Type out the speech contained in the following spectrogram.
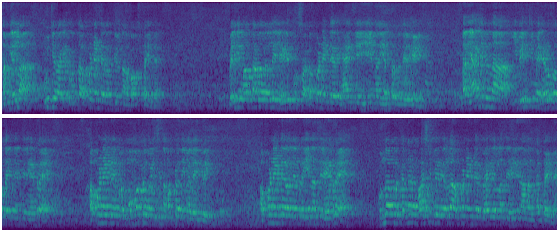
ನಮಗೆಲ್ಲ ಪೂಜ್ಯರಾಗಿರುವಂಥ ಅಪ್ಪಣ್ಣೆಂಡರ್ ಅಂತೇಳಿ ನಾನು ಭಾವಿಸ್ತಾ ಇದ್ದೆ. ಬೆಳಿಗ್ಗೆ ಮಾತಾಡೋರಲ್ಲಿ ಹೇಳಿ ಸಾಕು ಅಪ್ಪಣ್ಣೆಂಡರ್ ಹ್ಯಾಂಗೆ, ಏನು ಎಂತ ಹೇಳಿ. ನಾನು ಯಾಕೆ ಇದನ್ನ ಈ ವೇದಿಕೆ ಮೇಲೆ ಹೇಳ್ಕೊತಾ ಇದ್ದೆ ಅಂತೇಳಿ ಹೇಳಿದ್ರೆ ಅಪ್ಪಣ್ಣೆಂಡೆಯವರು ಮೊಮ್ಮಕ್ಕಳ ವಯಸ್ಸಿನ ಮಕ್ಕಳ ನೀವೆಲ್ಲ ಇದ್ರಿ ಅಪ್ಪಣ್ಣೆಂಡರ್ ಅಂದ್ರೆ ಏನಂತ ಹೇಳಿದ್ರೆ ಕುಂದಾಪುರ ಕನ್ನಡ ಭಾಷೆ ಬೇರೆ ಅಲ್ಲ ಅಪ್ಪಣ್ಣೆಂಡರ್ ಬೇರೆ ಅಲ್ಲ ಅಂತ ಹೇಳಿ ನಾನು ಅನ್ಕೊಂತ ಇದ್ದೆ.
